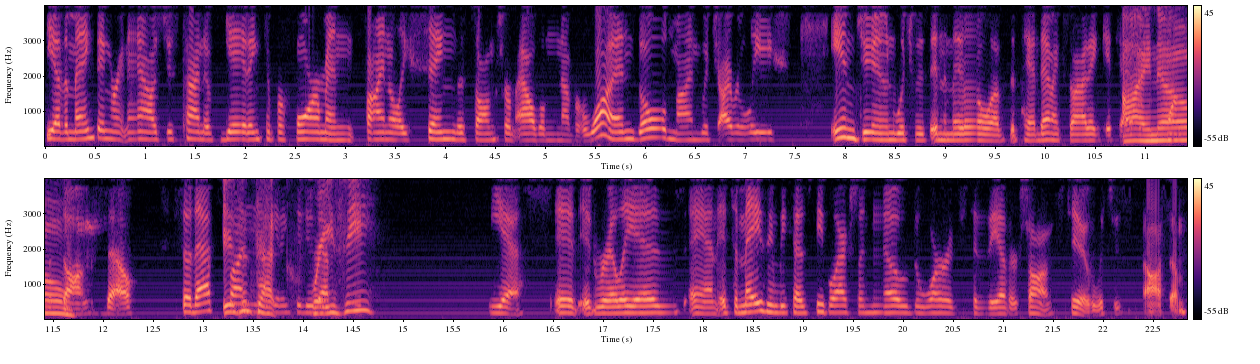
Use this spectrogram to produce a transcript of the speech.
Yeah, the main thing right now is just kind of getting to perform and finally sing the songs from album number one, Goldmine, which I released in June, which was in the middle of the pandemic, so I didn't get to I know. the songs. So, so that's fun. Isn't that getting to do that crazy? Yes, it, it really is. And it's amazing because people actually know the words to the other songs too, which is awesome.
